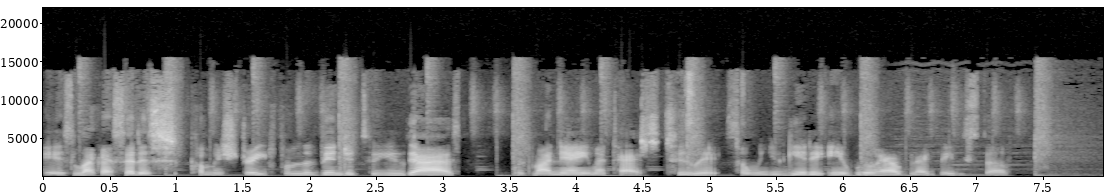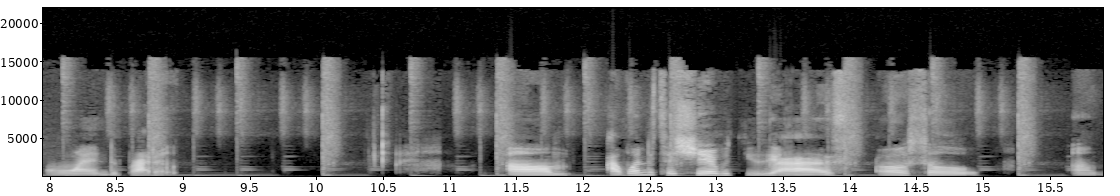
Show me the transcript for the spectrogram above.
it's like I said, it's coming straight from the vendor to you guys with my name attached to it. So when you get it, it will have Black Baby stuff on the product. Um, I wanted to share with you guys also um,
